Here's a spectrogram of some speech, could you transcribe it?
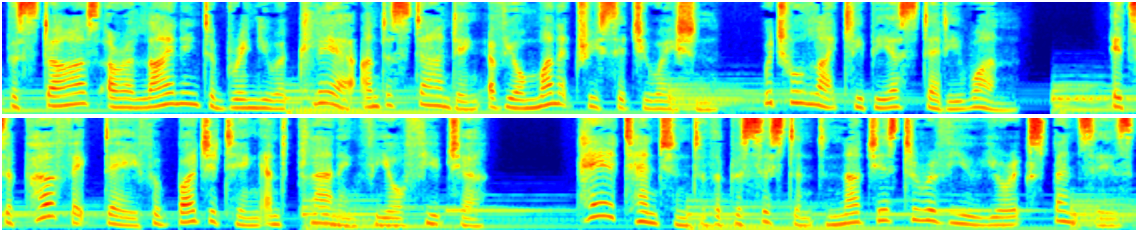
The stars are aligning to bring you a clear understanding of your monetary situation, which will likely be a steady one. It's a perfect day for budgeting and planning for your future. Pay attention to the persistent nudges to review your expenses,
